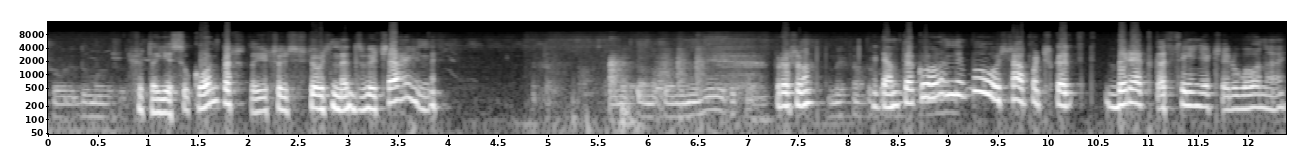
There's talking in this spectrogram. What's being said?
Що вони думали, що Що то є суконка, що то є щось, щось надзвичайне. у них там, напевно, не було такого? Прошу. У них там такого? Там не такого було? не було. Шапочка, беретка синя, червона,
